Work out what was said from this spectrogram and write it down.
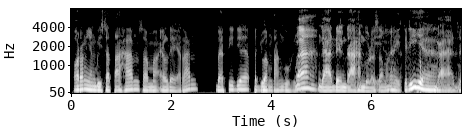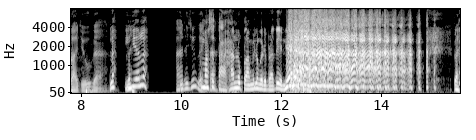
orang yang bisa tahan sama LDRan berarti dia pejuang tangguh gitu. Wah, nggak ada yang dahan gue rasa mah. Nah, itu dia. Nggak ada. Enggak juga. Lah, iyalah. Ada juga. yang Masa tahan. tahan lu kelamin lu gak diperhatiin? Lah,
